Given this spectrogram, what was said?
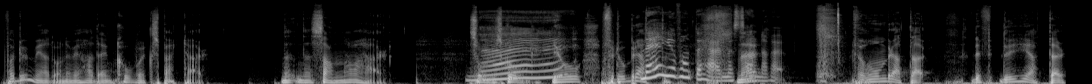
var du med då när vi hade en koexpert här? När, när Sanna var här? Solskog. Nej. Jo, för då berättade Nej, jag var inte här när Sanna var för hon berättar, det, det heter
